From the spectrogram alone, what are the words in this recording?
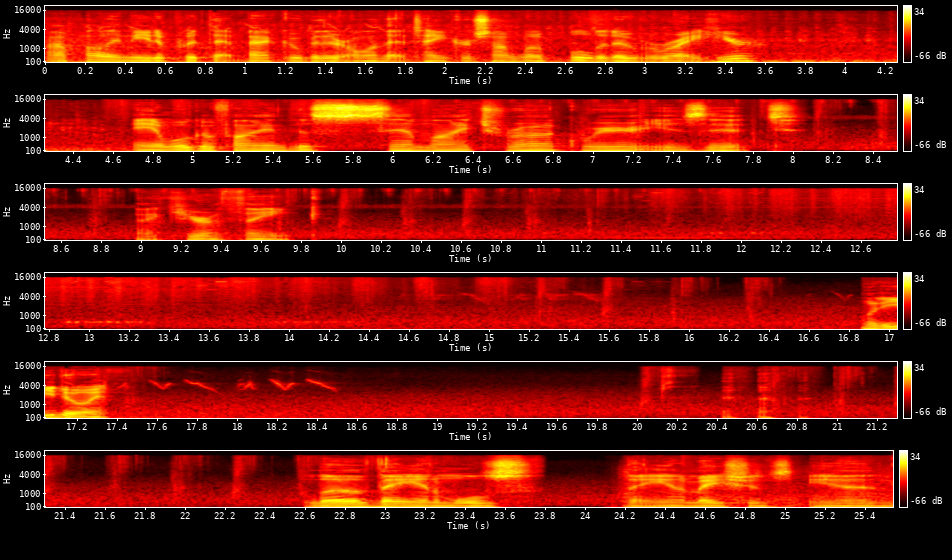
I probably need to put that back over there on that tanker. So I'm going to pull it over right here. And we'll go find the semi-truck. Where is it? Back here, I think. What are you doing? Love the animals, the animations in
